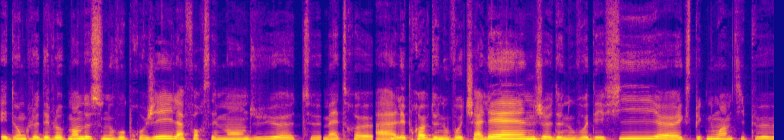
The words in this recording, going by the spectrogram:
Et donc le développement de ce nouveau projet, il a forcément dû euh, te mettre euh, à l'épreuve de nouveaux challenges, de nouveaux défis. Euh, explique-nous un petit peu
